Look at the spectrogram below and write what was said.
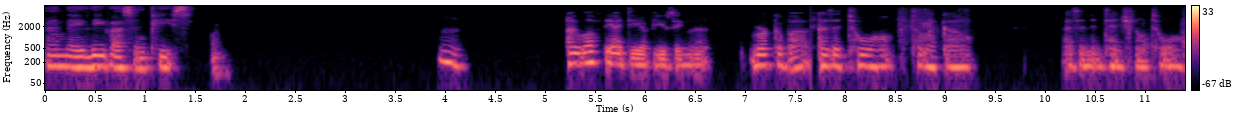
And they leave us in peace. Hmm. I love the idea of using the Merkaba as a tool to let go, as an intentional tool.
